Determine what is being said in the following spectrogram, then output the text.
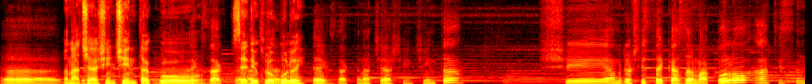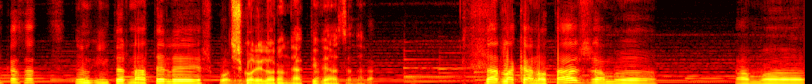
uh, În aceeași incintă cu exact, în sediul acea- clubului? Exact, în aceeași incintă. Și am reușit să-i cazăm acolo, alții sunt cazați în internatele școlii. școlilor unde activează. Da. Da. Dar la canotaj am, uh, am uh,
